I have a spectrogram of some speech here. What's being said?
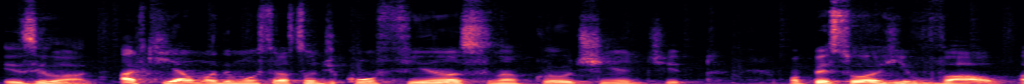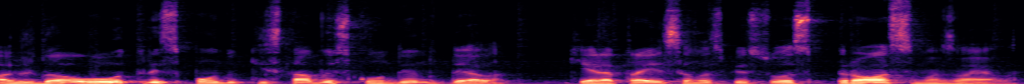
exilado. Aqui há uma demonstração de confiança na qual eu tinha dito. Uma pessoa rival ajudou a outra expondo o que estava escondendo dela que era a traição das pessoas próximas a ela.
